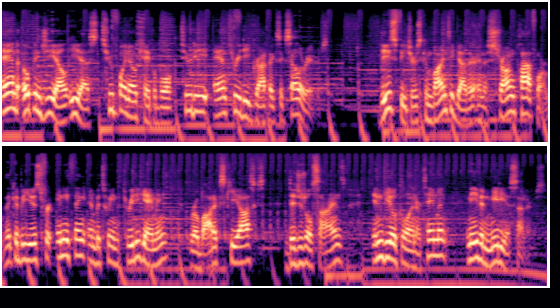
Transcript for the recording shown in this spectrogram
and OpenGL ES 2.0 capable 2D and 3D graphics accelerators. These features combine together in a strong platform that could be used for anything in between 3D gaming, robotics kiosks, digital signs, in-vehicle entertainment, and even media centers.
